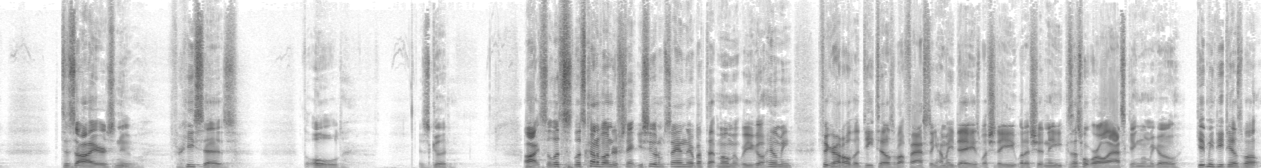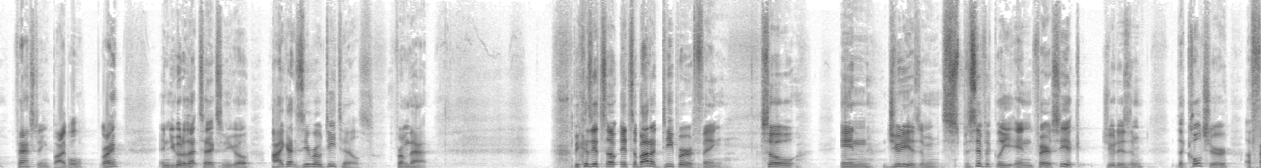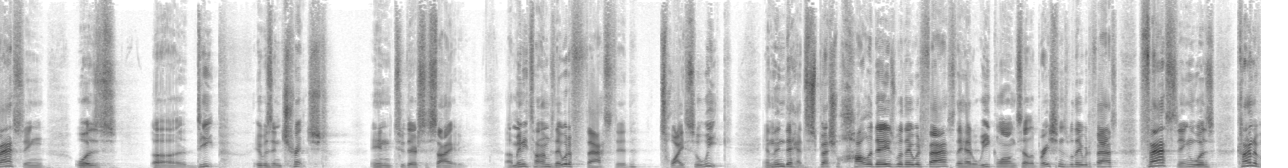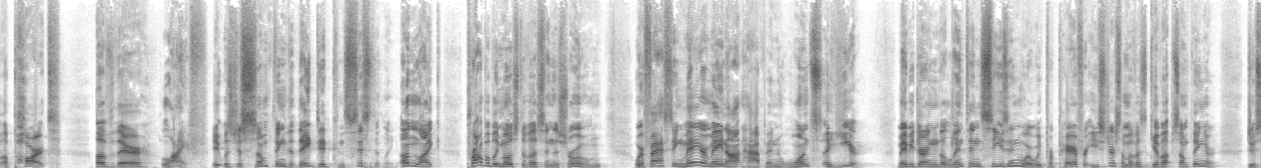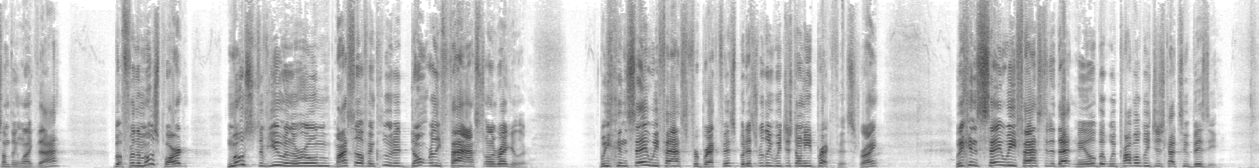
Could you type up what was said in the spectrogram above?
desires new, for he says, the old is good. All right, so let's, let's kind of understand. You see what I'm saying there about that moment where you go, hey, let me figure out all the details about fasting, how many days, what should I eat, what I shouldn't eat? Because that's what we're all asking when we go, give me details about fasting, Bible, right? And you go to that text and you go, I got zero details from that because it's, a, it's about a deeper thing. So, in Judaism, specifically in Pharisaic Judaism, the culture of fasting was uh, deep, it was entrenched into their society. Uh, many times they would have fasted twice a week. And then they had special holidays where they would fast. They had week long celebrations where they would fast. Fasting was kind of a part of their life. It was just something that they did consistently, unlike probably most of us in this room, where fasting may or may not happen once a year. Maybe during the Lenten season where we prepare for Easter, some of us give up something or do something like that. But for the most part, most of you in the room, myself included, don't really fast on the regular. We can say we fast for breakfast, but it's really we just don't eat breakfast, right? We can say we fasted at that meal, but we probably just got too busy.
